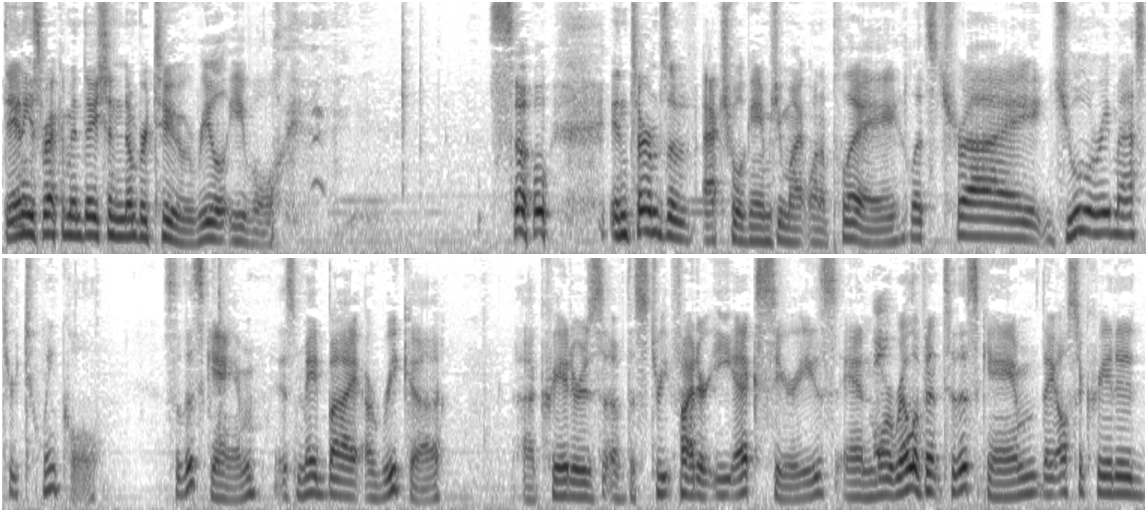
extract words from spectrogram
Danny's recommendation number two Real Evil. so, in terms of actual games you might want to play, let's try Jewelry Master Twinkle. So, this game is made by Arika, uh, creators of the Street Fighter EX series, and more relevant to this game, they also created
